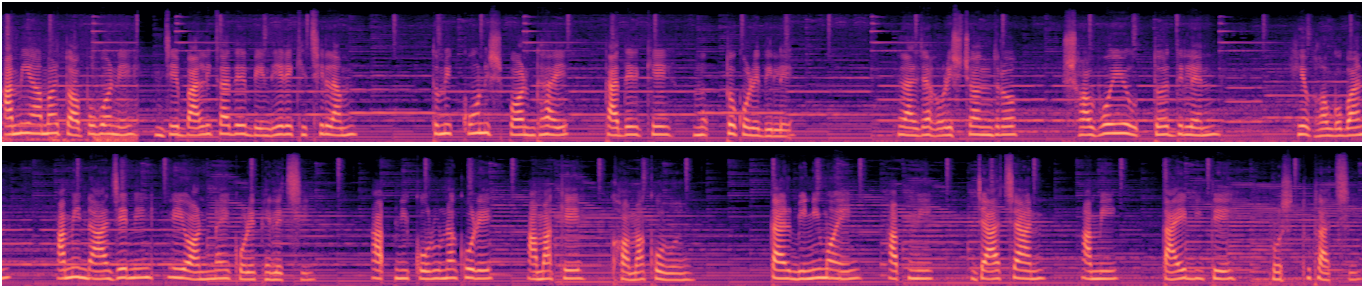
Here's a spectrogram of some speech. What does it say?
আমি আমার তপবনে যে বালিকাদের বেঁধে রেখেছিলাম, তুমি কোন স্পর্ধায় তাদেরকে মুক্ত করে দিলে? রাজা হরিশ্চন্দ্র সভয়ে উত্তর দিলেন, হে ভগবান, আমি না জেনে এই অন্যায় করে ফেলেছি। আপনি করুণা করে আমাকে ক্ষমা করুন। তার বিনিময়ে আপনি যা চান, আমি তাই দিতে প্রস্তুত আছি।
